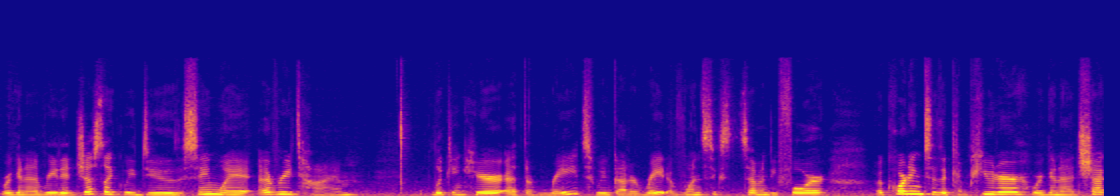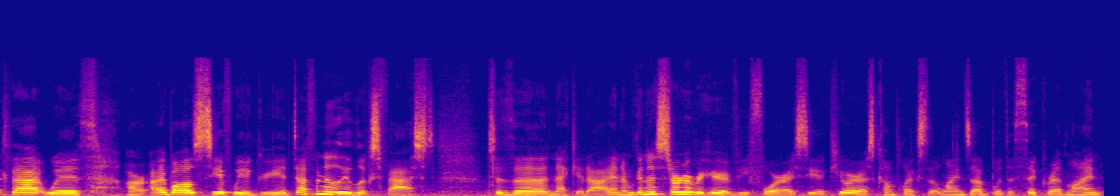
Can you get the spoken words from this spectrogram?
We're going to read it just like we do the same way every time. Looking here at the rate, we've got a rate of 174 according to the computer, we're going to check that with our eyeballs, see if we agree. It definitely looks fast to the naked eye. And I'm going to start over here at V4. I see a QRS complex that lines up with a thick red line.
